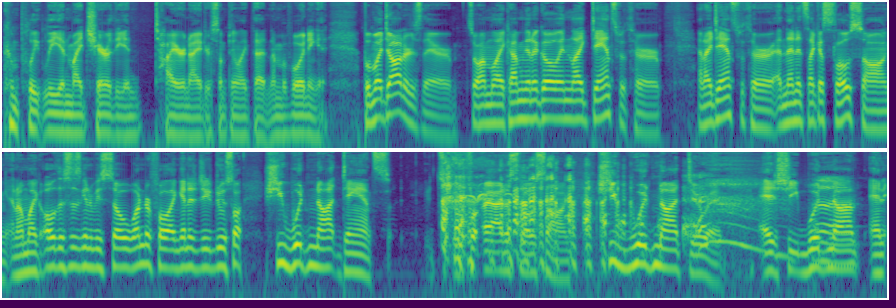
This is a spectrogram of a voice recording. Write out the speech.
completely in my chair the entire night or something like that and i'm avoiding it. But my daughter's there so i'm like i'm gonna go and like dance with her. And i dance with her and then it's like a slow song and i'm like oh this is gonna be so wonderful. I'm gonna do do a song. She would not dance to- for, at a slow song. She would not do it. And she would not and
